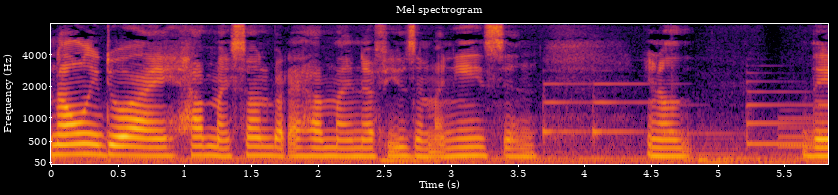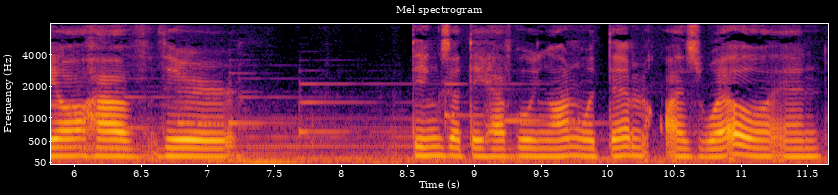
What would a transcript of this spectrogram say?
not only do I have my son, but I have my nephews and my niece, and you know, they all have their things that they have going on with them as well. And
